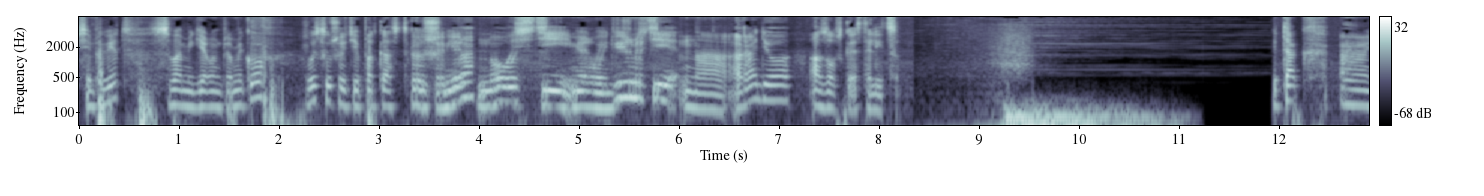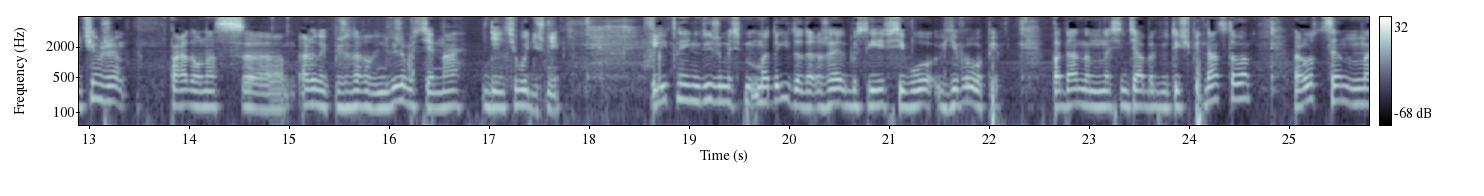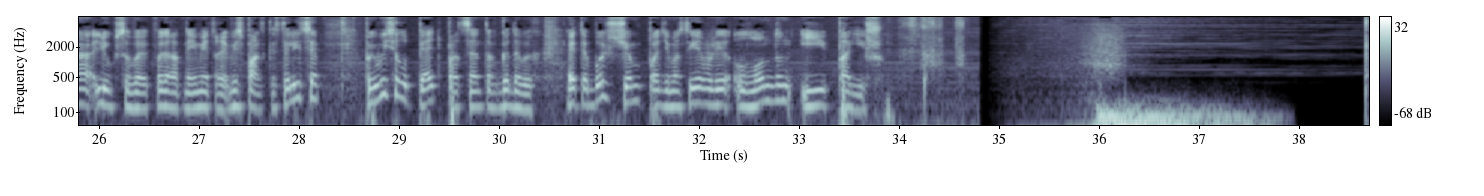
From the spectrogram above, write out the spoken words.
Всем привет, с вами Герман Пермяков. Вы слушаете подкаст «Крыша мира. Новости мировой недвижимости» на радио «Азовская столица». Итак, э, чем же порадовал нас э, рынок международной недвижимости на день сегодняшний? Элитная недвижимость Мадрида дорожает быстрее всего в Европе. По данным на сентябрь 2015 рост цен на люксовые квадратные метры в испанской столице превысил 5% годовых. Это больше, чем продемонстрировали Лондон и Париж.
